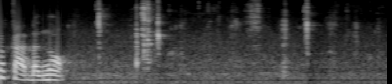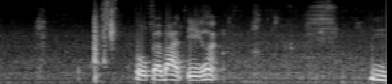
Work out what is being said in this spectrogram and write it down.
ประกาศบันนอกปลูกแบบบานเองอะ อืม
